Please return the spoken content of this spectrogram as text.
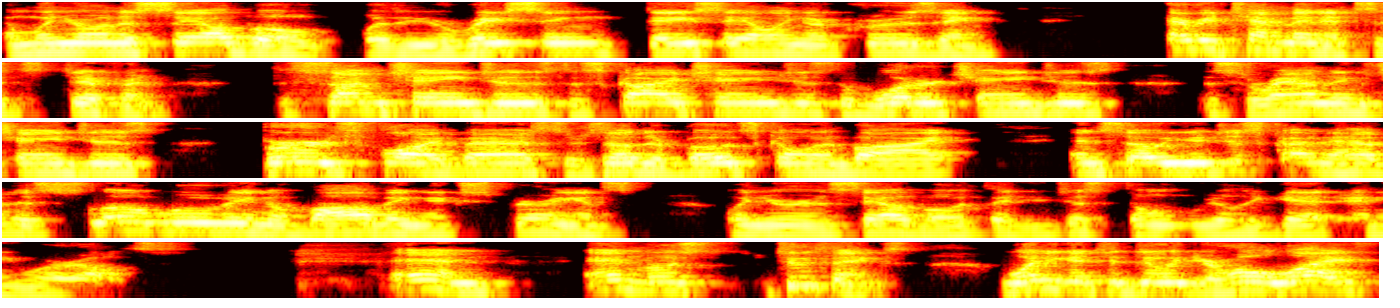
And when you're on a sailboat whether you're racing day sailing or cruising every 10 minutes it's different. The sun changes the sky changes the water changes the surroundings changes birds fly past there's other boats going by. And so you just kind of have this slow moving evolving experience when you're in a sailboat that you just don't really get anywhere else. And and most two things. One, you get to do it your whole life.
